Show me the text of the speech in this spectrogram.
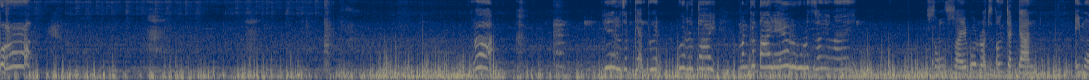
ว้าวว้าเอ๊ะเราจัดการเพื่อนเพื่อนเราตาย มันก็ตายแล้วเราเราจะทำยังไง สงสัยพวกเราจะต้องจัดการ ไอ้หมอ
